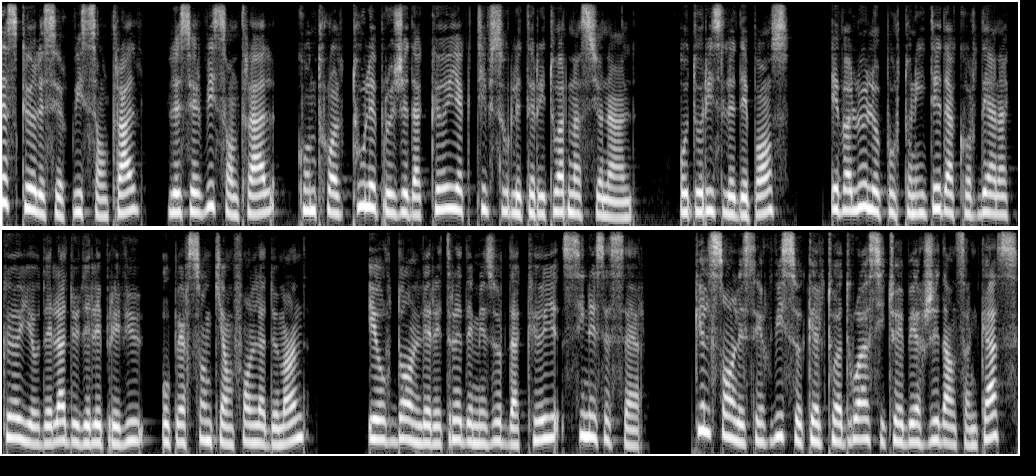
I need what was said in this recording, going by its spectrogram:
Qu'est-ce que le service central? Le service central contrôle tous les projets d'accueil actifs sur le territoire national, autorise les dépenses, évalue l'opportunité d'accorder un accueil au-delà du délai prévu aux personnes qui en font la demande et ordonne le retrait des mesures d'accueil si nécessaire. Quels sont les services auxquels tu as droit si tu es hébergé dans un CAS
